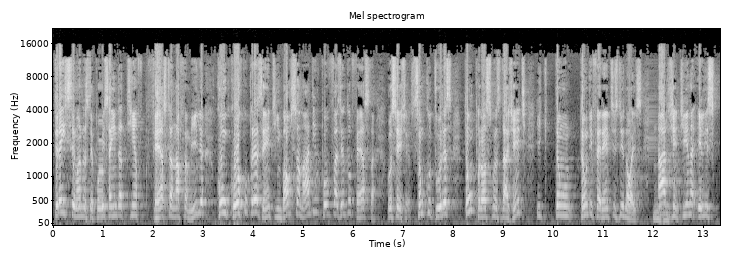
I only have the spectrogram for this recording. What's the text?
três semanas depois ainda tinha festa na família, com o corpo presente, embalsamado e o povo fazendo festa. Ou seja, são culturas tão próximas da gente e tão, tão diferentes de nós. Uhum. Na Argentina, eles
